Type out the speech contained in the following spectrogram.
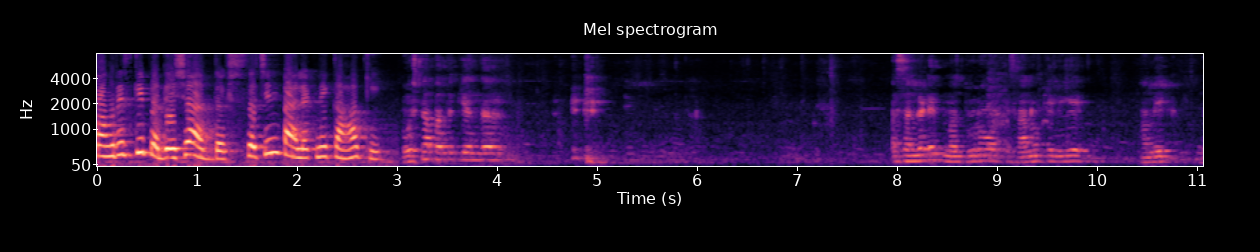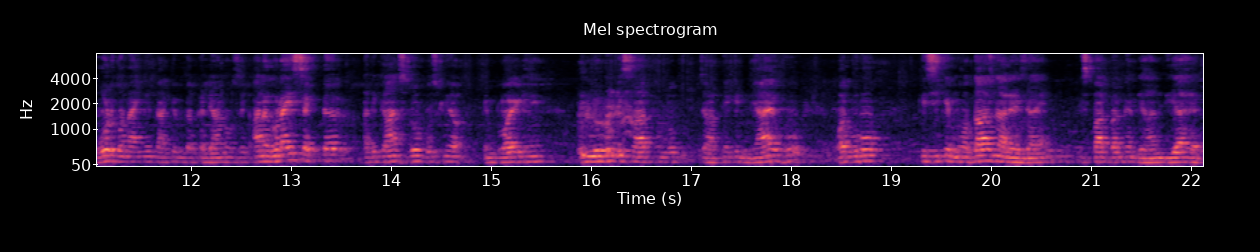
कांग्रेस के प्रदेश अध्यक्ष सचिन पायलट ने कहा कि घोषणा पत्र के अंदर असंगठित मजदूरों और किसानों के लिए हम एक बोर्ड बनाएँगे ताकि उनका कल्याण हो सके। अनऑर्गेनाइज सेक्टर, अधिकांश लोग उसमें एम्प्लॉयड हैं। उन लोगों के साथ हम लोग चाहते हैं कि न्याय हो और वो किसी के मोहताज ना रह जाएँ। इस बात पर हमने ध्यान दिया है।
